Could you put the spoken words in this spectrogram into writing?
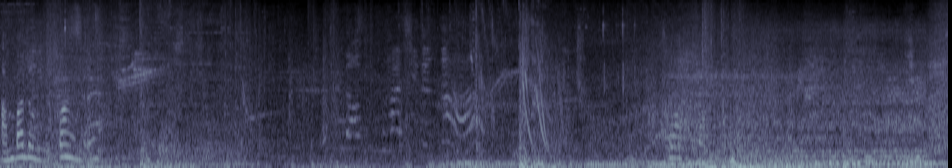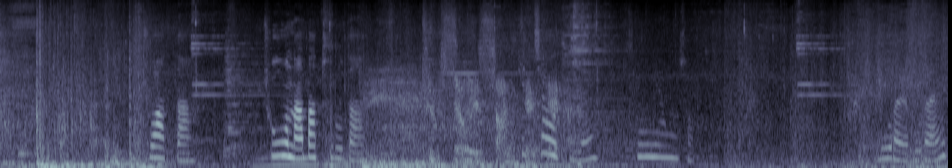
안 받으면 못 가는데. 좋았다. 좋은 아바투르다. 선택. 채워주네. 생명석. 모랄, 모랄.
